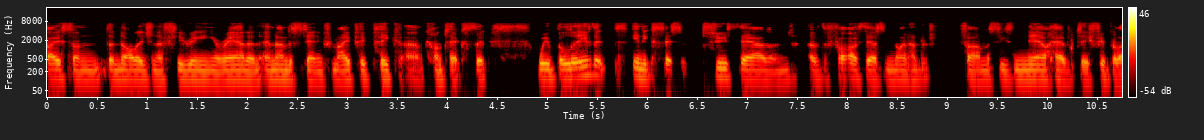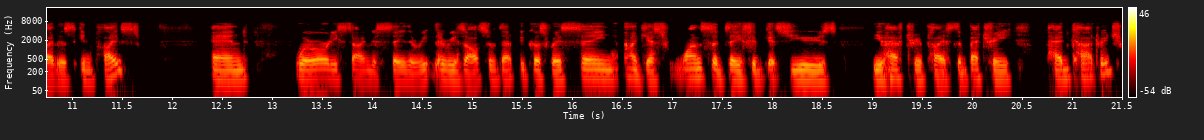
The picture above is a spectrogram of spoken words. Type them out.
based on the knowledge and a few ringing around and, and understanding from APP um, context, that we believe that in excess of 2,000 of the 5,900 pharmacies now have defibrillators in place. And we're already starting to see the, re- the results of that because we're seeing, I guess, once a defib gets used, you have to replace the battery pad cartridge.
